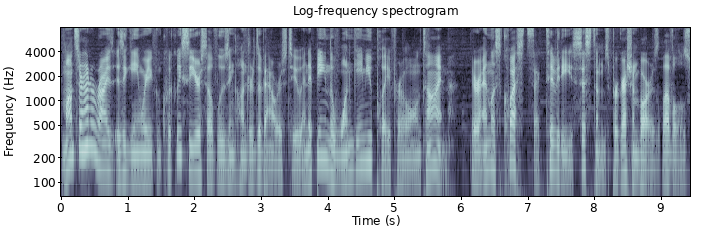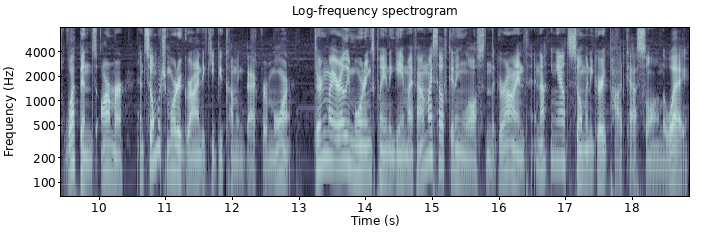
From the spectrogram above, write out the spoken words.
Monster Hunter Rise is a game where you can quickly see yourself losing hundreds of hours to, and it being the one game you play for a long time. There are endless quests, activities, systems, progression bars, levels, weapons, armor, and so much more to grind to keep you coming back for more. During my early mornings playing the game, I found myself getting lost in the grind and knocking out so many great podcasts along the way.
